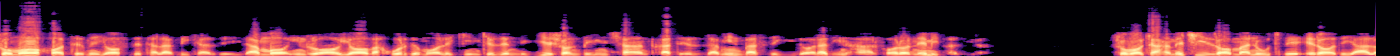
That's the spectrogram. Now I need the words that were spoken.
شما خاتمه یافته تلقی کرده اید اما این رعایا و خرد مالکین که زندگیشان به این چند قطع زمین بستگی دارد این حرفها را نمیپذیرند. شما که همه چیز را منوط به اراده اعلی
